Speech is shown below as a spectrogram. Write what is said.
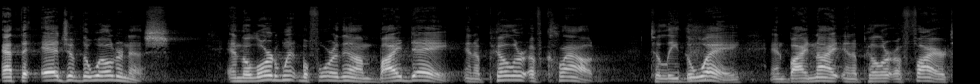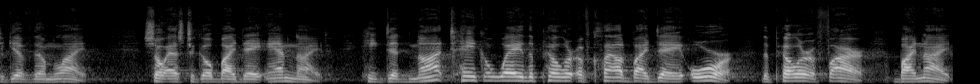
at the edge of the wilderness. And the Lord went before them by day in a pillar of cloud to lead the way, and by night in a pillar of fire to give them light, so as to go by day and night. He did not take away the pillar of cloud by day or the pillar of fire by night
